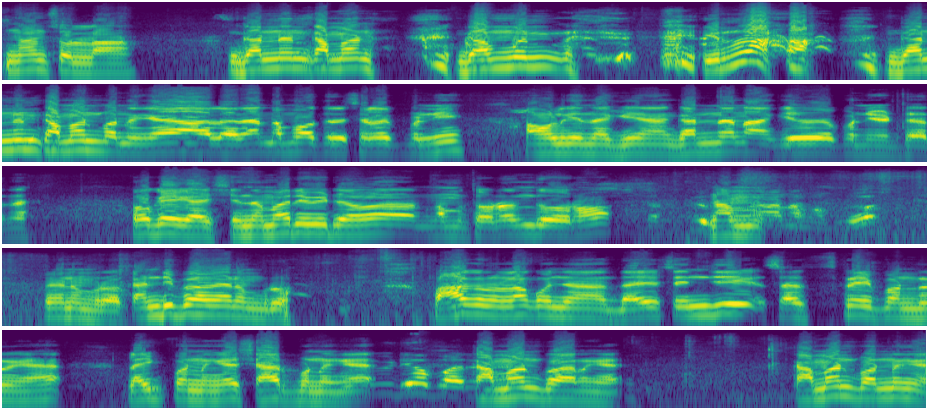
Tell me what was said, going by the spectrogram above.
என்னன்னு சொல்லலாம். கன்னுன்னு கமெண்ட் கம்மன் இருடா. கன்னுன்னு கமெண்ட் பண்ணுங்க. அதில் ரேண்டமாக ஒருத்தர் செலக்ட் பண்ணி அவங்களுக்கு இந்த கன்னை நான் கிவ் பண்ணி விட்டுறேன். ஓகே கைஸ் இந்த மாதிரி வீடியோவை நம்ம தொடர்ந்து வரோம். நம் நம்ம ப்ரோ வேணும் ப்ரோ கண்டிப்பாக வேணும் ப்ரோ பார்க்குறவங்களாம் கொஞ்சம் தயவு செஞ்சு சப்ஸ்கிரைப் பண்ணுறேங்க லைக் பண்ணுங்க ஷேர் பண்ணுங்க. வீடியோ பாருங்க. கமெண்ட் பாருங்க. கமெண்ட் பண்ணுங்க.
